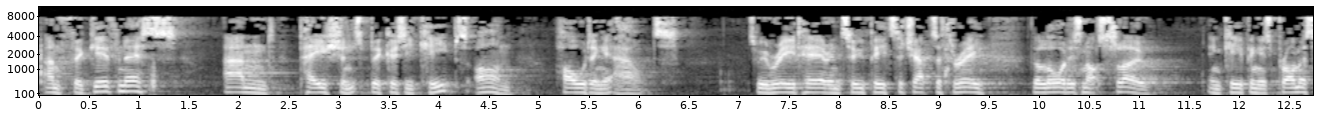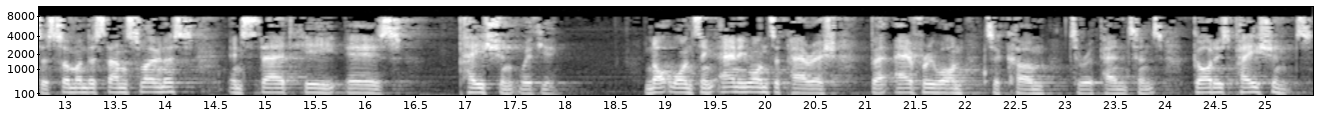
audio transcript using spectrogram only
and forgiveness and patience because he keeps on holding it out. As we read here in 2 Peter chapter 3, the Lord is not slow in keeping his promises. Some understand slowness. Instead, he is patient with you, not wanting anyone to perish, but everyone to come to repentance. God is patient.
